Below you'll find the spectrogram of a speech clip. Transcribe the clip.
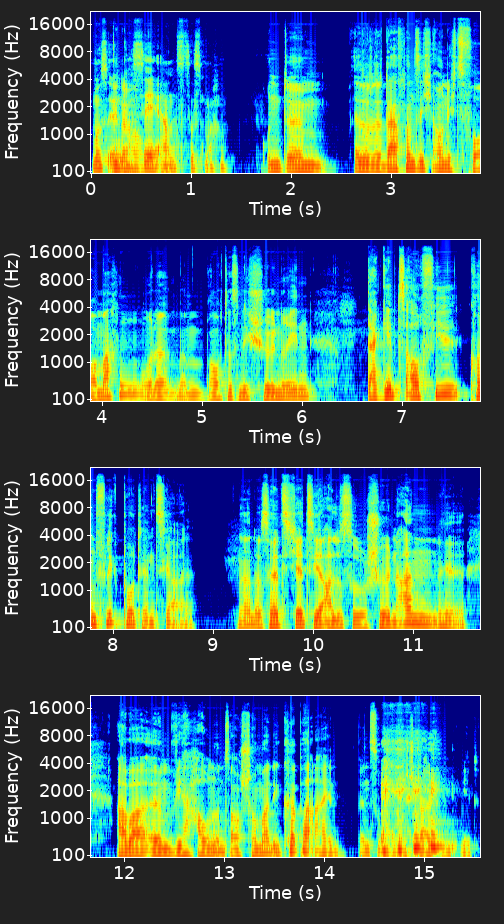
muss irgendwas genau. sehr Ernstes machen. Und ähm, also da darf man sich auch nichts vormachen oder man braucht das nicht schönreden. Da gibt es auch viel Konfliktpotenzial. Ne? Das hört sich jetzt hier alles so schön an, aber ähm, wir hauen uns auch schon mal die Köpfe ein, wenn es um die Gestaltung geht.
